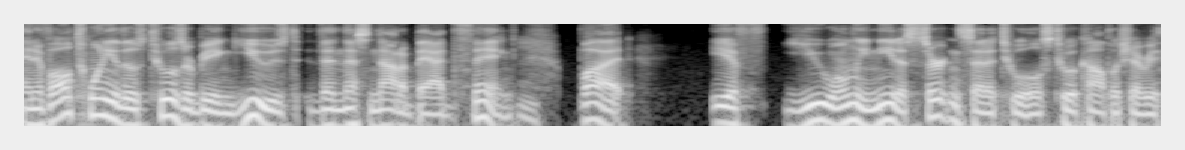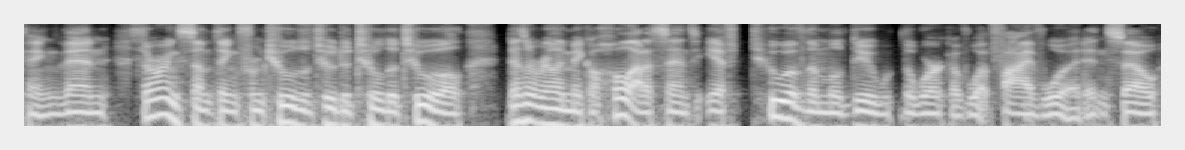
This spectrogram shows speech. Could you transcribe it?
and if all 20 of those tools are being used, then that's not a bad thing. Mm. But if you only need a certain set of tools to accomplish everything, then throwing something from tool to tool to tool to tool doesn't really make a whole lot of sense if two of them will do the work of what five would. And so,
